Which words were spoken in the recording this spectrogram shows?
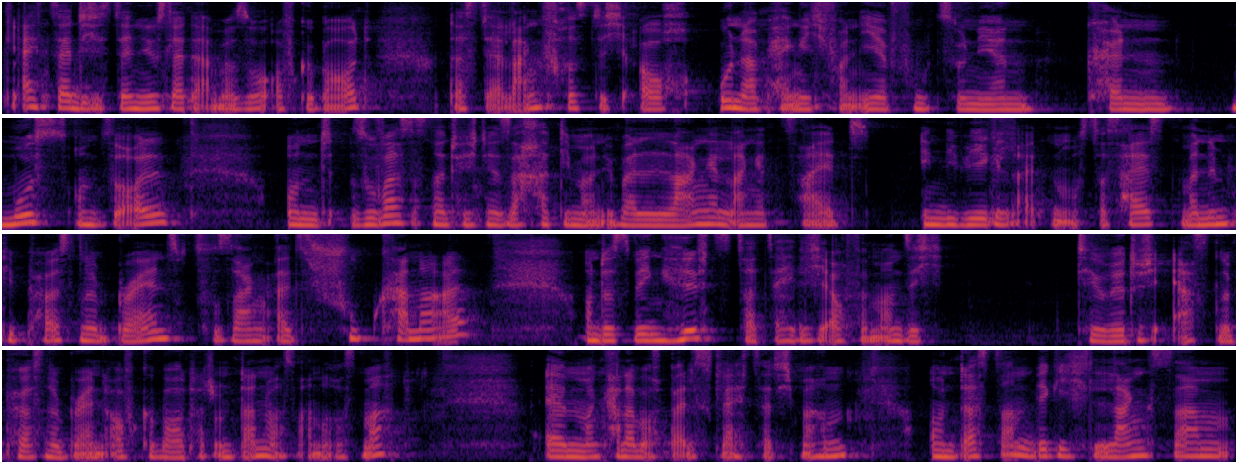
Gleichzeitig ist der Newsletter aber so aufgebaut, dass der langfristig auch unabhängig von ihr funktionieren können muss und soll. Und sowas ist natürlich eine Sache, die man über lange, lange Zeit in die Wege leiten muss. Das heißt, man nimmt die Personal Brand sozusagen als Schubkanal und deswegen hilft es tatsächlich auch, wenn man sich theoretisch erst eine Personal Brand aufgebaut hat und dann was anderes macht. Ähm, man kann aber auch beides gleichzeitig machen und das dann wirklich langsam,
